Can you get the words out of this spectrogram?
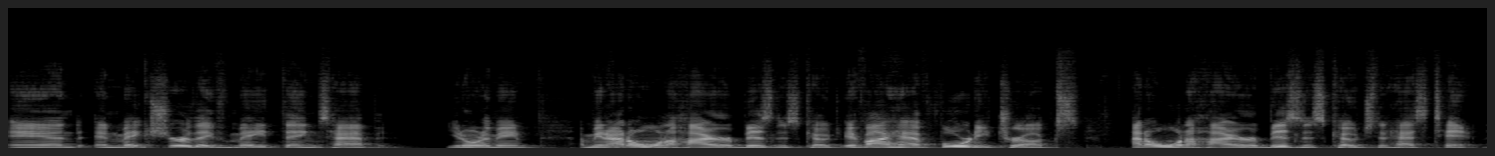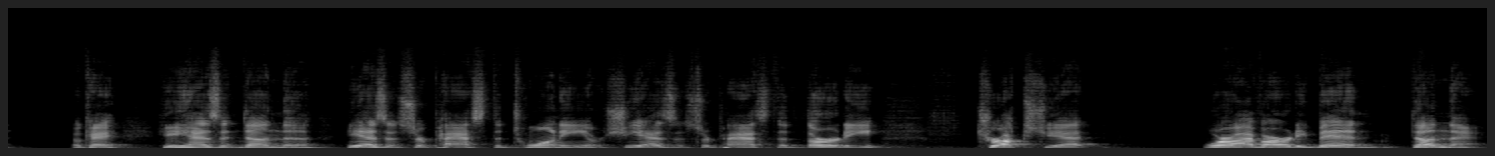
and and make sure they've made things happen. You know what I mean? I mean, I don't want to hire a business coach. If I have 40 trucks, I don't want to hire a business coach that has 10. Okay? He hasn't done the he hasn't surpassed the 20 or she hasn't surpassed the 30 trucks yet where I've already been, done that.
